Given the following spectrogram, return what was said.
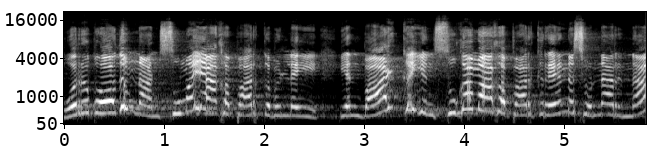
ஒருபோதும் நான் சுமையாக பார்க்கவில்லை என் வாழ்க்கையின் சுகமாக பார்க்கிறேன்னு சொன்னாருன்னா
